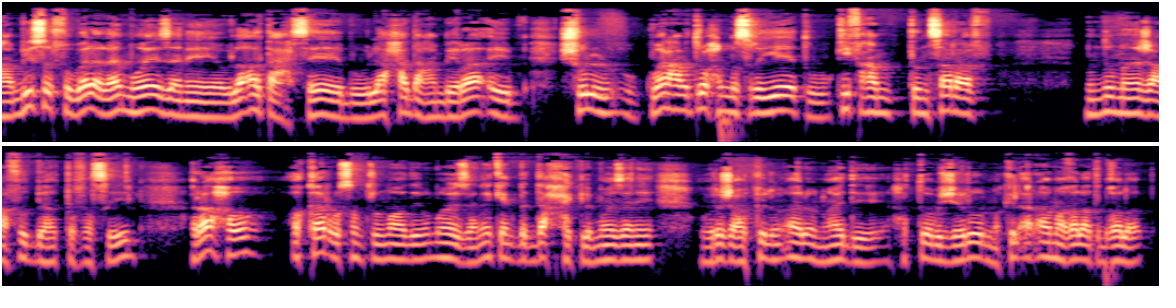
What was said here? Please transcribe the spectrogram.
عم بيصرفوا بلا لا موازنة ولا قطع حساب ولا حدا عم بيراقب شو وين عم تروح المصريات وكيف عم تنصرف من دون ما نرجع نفوت بهالتفاصيل. راحوا اقروا السنة الماضيه موازنة كانت بتضحك الموازنة ورجعوا كلهم قالوا إنه هيدي حطوها بالجرور ما كل أرقامها غلط بغلط.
